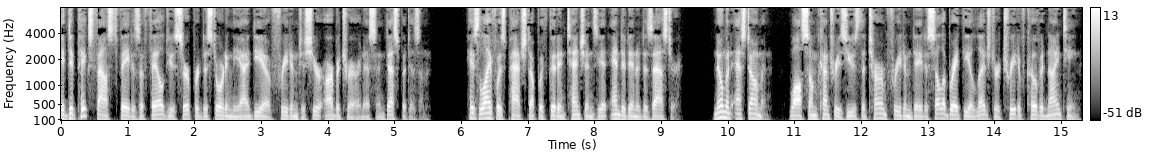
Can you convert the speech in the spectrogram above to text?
It depicts Faust's fate as a failed usurper distorting the idea of freedom to sheer arbitrariness and despotism. His life was patched up with good intentions yet ended in a disaster. Nomen est omen, while some countries use the term Freedom Day to celebrate the alleged retreat of COVID 19,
